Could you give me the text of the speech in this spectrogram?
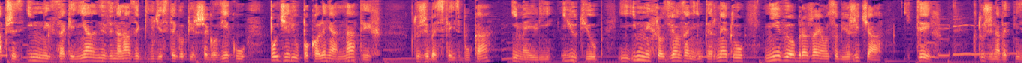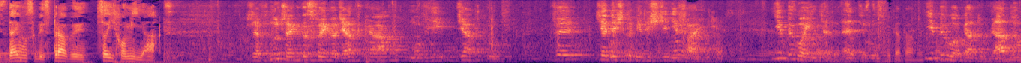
a przez innych za genialny wynalazek XXI wieku podzielił pokolenia na tych, którzy bez Facebooka, e-maili, YouTube i innych rozwiązań internetu nie wyobrażają sobie życia i tych, którzy nawet nie zdają sobie sprawy, co ich omija. że wnuczek do swojego dziadka mówi, dziadku, wy kiedyś to mieliście niefajnie. Nie było internetu, nie było gadu-gadu,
